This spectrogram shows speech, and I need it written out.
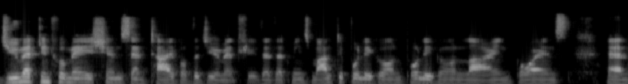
geometry informations and type of the geometry. That that means multi-polygon polygon line points and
